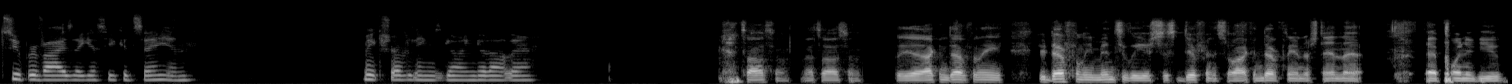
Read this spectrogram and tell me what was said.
supervise, I guess you could say, and make sure everything's going good out there. That's awesome. That's awesome. But yeah, I can definitely you're definitely mentally it's just different. So I can definitely understand that that point of view.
